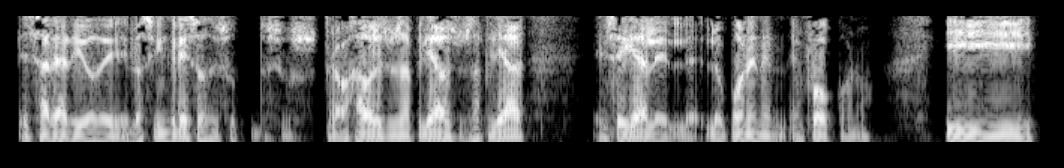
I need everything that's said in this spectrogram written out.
el salario de los ingresos de, sus trabajadores, sus afiliados, sus afiliadas, enseguida le, lo ponen en, en, foco, ¿no? Y,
